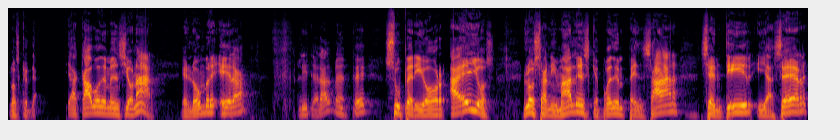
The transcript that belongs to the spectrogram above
los que te acabo de mencionar. El hombre era literalmente superior a ellos. Los animales que pueden pensar, sentir y hacer,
